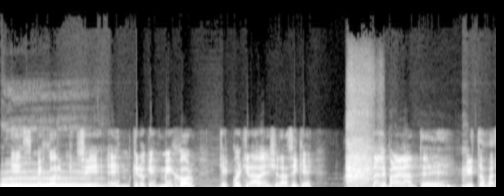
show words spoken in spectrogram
es mejor, sí, es, creo que es mejor que cualquier Avenger, así que dale para adelante, Christopher,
